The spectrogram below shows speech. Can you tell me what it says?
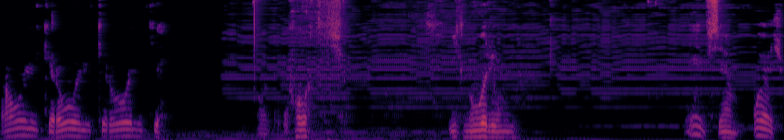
Ролики, ролики, ролики. Вот, вот еще. Игнорим. И всем удачи.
